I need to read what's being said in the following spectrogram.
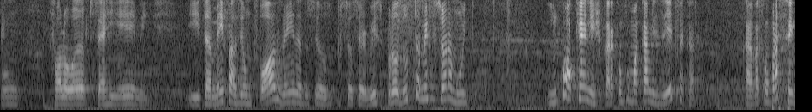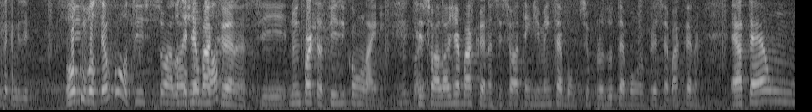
com follow-up, CRM, e também fazer um pós-venda do seu, do seu serviço, produto também funciona muito. Em qualquer nicho, o cara compra uma camiseta, cara, o cara vai comprar sempre a camiseta. Ou com você ou com outro. Se sua Se loja é um bacana, se. Não importa físico ou online. Se sua loja é bacana, se seu atendimento é bom, se o produto é bom e o preço é bacana, é até um,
